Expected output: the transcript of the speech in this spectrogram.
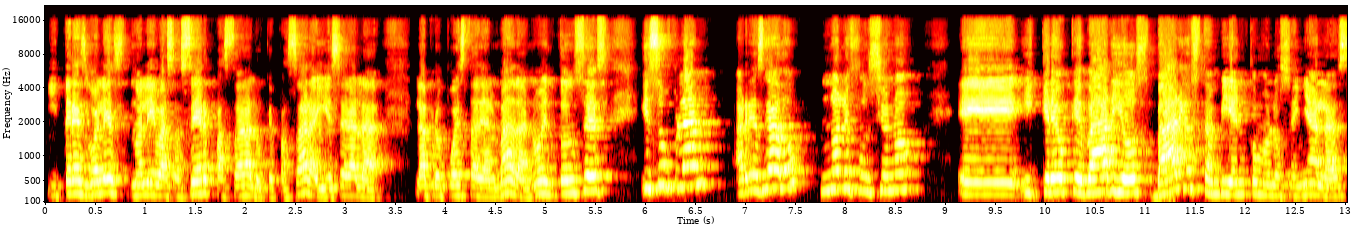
Y tres goles no le ibas a hacer pasar a lo que pasara, y esa era la, la propuesta de Almada, ¿no? Entonces, hizo un plan arriesgado, no le funcionó, eh, y creo que varios, varios también, como lo señalas,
